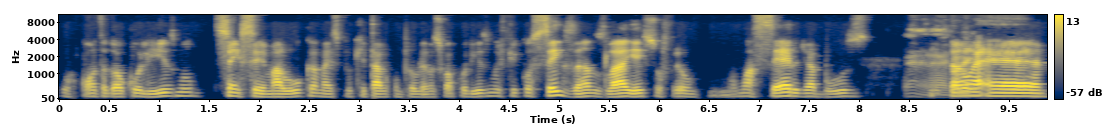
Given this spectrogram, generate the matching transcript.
por conta do alcoolismo, sem ser maluca, mas porque estava com problemas com o alcoolismo, e ficou seis anos lá e aí sofreu uma série de abusos. Então, é, é,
